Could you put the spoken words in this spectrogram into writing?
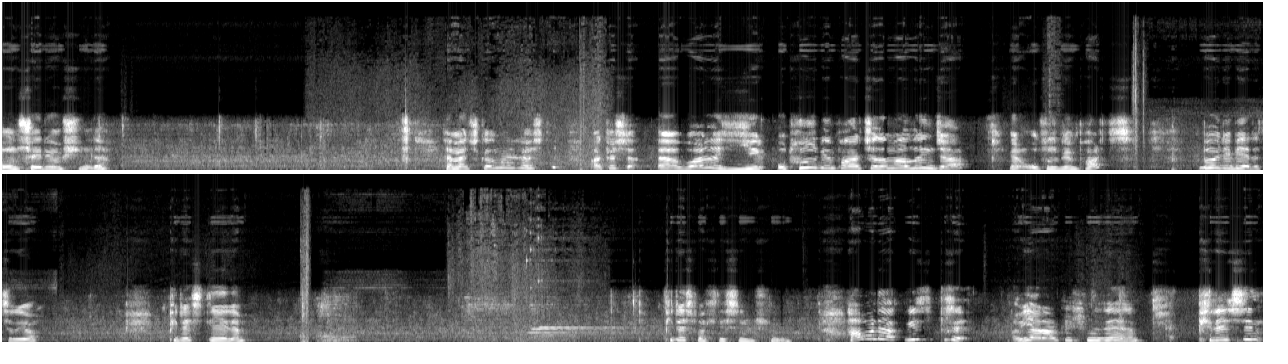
Onu söylüyorum şimdi. Hemen çıkalım arkadaşlar. Arkadaşlar e, bu arada 20, 30 bin parçalama alınca yani 30 bin parts böyle bir yer açılıyor. Presleyelim. Pres makinesiymiş bu. Ha burada bak biz pre, bir yer arkadaşımız deneyelim. Presin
